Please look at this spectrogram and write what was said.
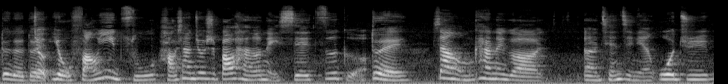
对对对，就有房一族，好像就是包含了哪些资格？对像我们看那个，呃，前几年蜗居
